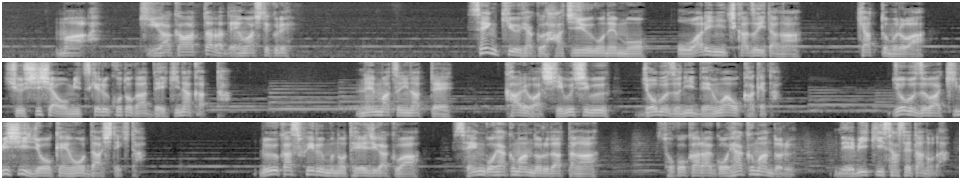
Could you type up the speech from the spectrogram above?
まあ、気が変わったら電話してくれ。1985年も終わりに近づいたが、キャットムルは出資者を見つけることができなかった。年末になって彼はしぶしぶジョブズに電話をかけた。ジョブズは厳しい条件を出してきた。ルーカスフィルムの提示額は1500万ドルだったが、そこから500万ドル値引きさせたのだ。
